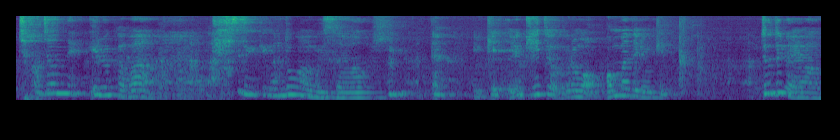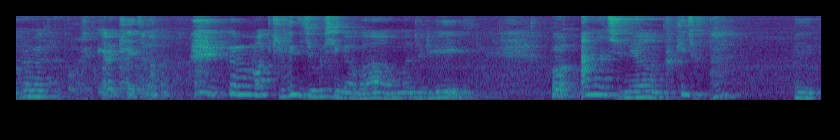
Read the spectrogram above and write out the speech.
쳐졌네 이럴까봐 계속 이렇게 운동하고 있어요. 힙, 딱 이렇게 이렇게 해줘. 그러면 엄마들이 이렇게 두드려요. 그러면 이렇게 해줘. 그러면 막 기분이 좋으신가 봐 엄마들이. 그 안아주면 그게 좋다. 그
